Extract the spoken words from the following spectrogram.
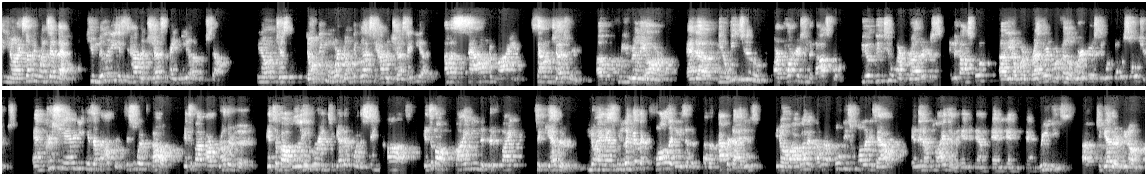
you know, like somebody once said that humility is to have a just idea of yourself. You know, just don't think more, don't think less. You have a just idea, have a sound mind, sound judgment of who you really are. And, uh, you know, we too are partners in the gospel. We, we too are brothers in the gospel. Uh, you know, we're brethren, we're fellow workers, and we're fellow soldiers. And Christianity is about this. This is what it's about. It's about our brotherhood. It's about laboring together for the same cause. It's about fighting the good fight together. You know, and as we look at the qualities of, of Epaphroditus, you know, I want to I want to pull these qualities out and then apply them and and and and, and read these uh, together. You know,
